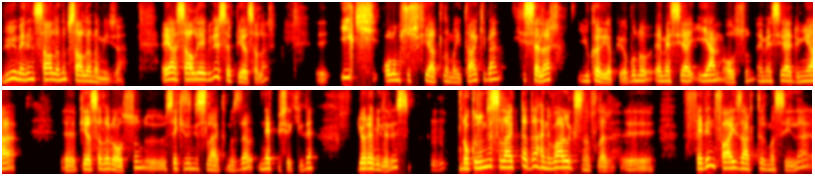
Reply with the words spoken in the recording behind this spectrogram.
büyümenin sağlanıp sağlanamayacağı. Eğer sağlayabilirse piyasalar, ilk olumsuz fiyatlamayı takiben hisseler yukarı yapıyor. Bunu MSCI EM olsun, MSCI dünya, piyasaları olsun, ııı, 8. slaytımızda net bir şekilde görebiliriz. Hı hı. 9. slaytta da, hani, varlık sınıfları, FED'in faiz arttırmasıyla,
